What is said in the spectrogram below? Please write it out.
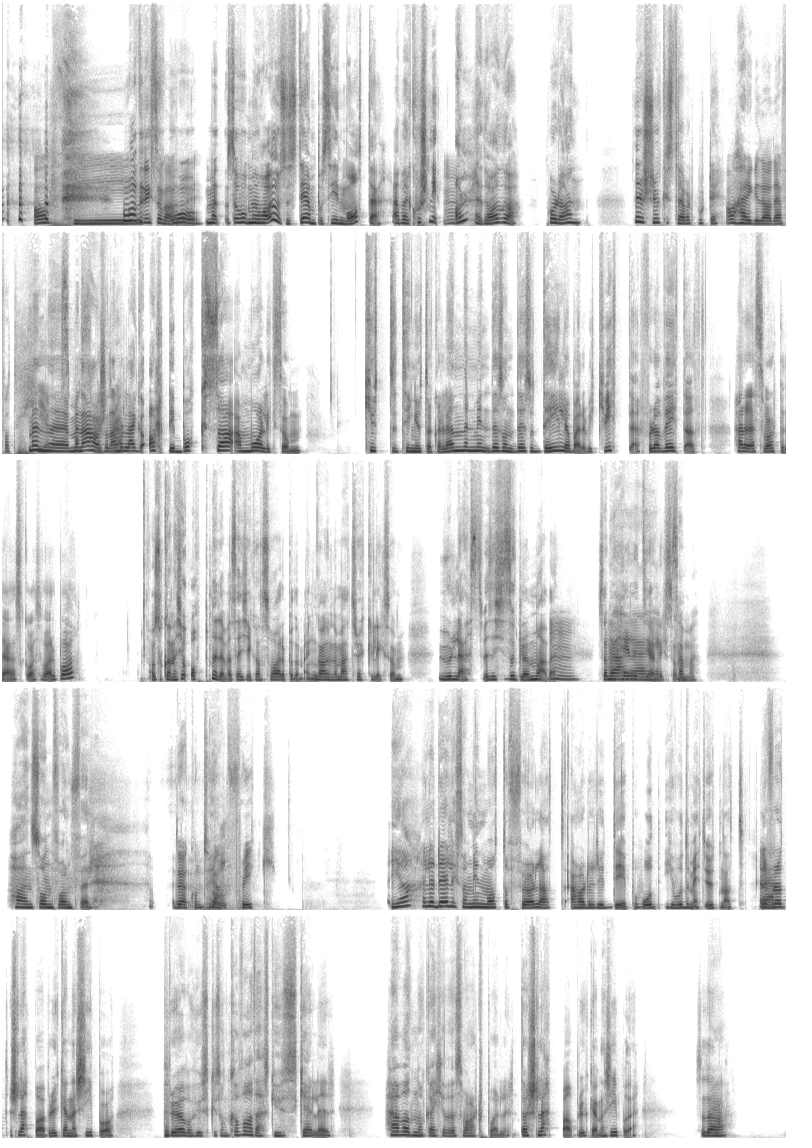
Å, fy Hun liksom, hun, men, så hun, men hun har jo system på sin måte. Jeg bare 'Hvordan i Mm. alle dager går det an?' Det er det sjukeste jeg har vært borti. Å, herregud, da hadde jeg fått helt Men, eh, men jeg har sånn, jeg må legge alt i bokser. Jeg må liksom kutte ting ut av kalenderen min. Det er, sånn, det er så deilig å bare bli kvitt det, for da vet jeg at her har jeg svart på det jeg skal svare på. Og så kan jeg ikke åpne det hvis jeg ikke kan svare på det med en gang. Når jeg trykker liksom ulest. Hvis ikke så glemmer jeg det. Mm. Så jeg må Ja, hele jeg tida liksom samme. ha en sånn form for Du er kontrollfreak. Ja, eller det er liksom min måte å føle at jeg har det ryddig på hod i hodet mitt uten at Eller for å slippe å bruke energi på å prøve å huske sånn Hva var det jeg skulle huske, eller Her var det noe jeg ikke hadde svart på, eller Da slipper jeg å bruke energi på det. Så da,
